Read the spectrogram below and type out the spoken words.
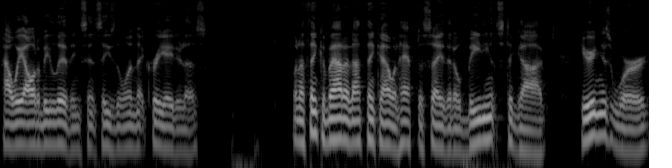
how we ought to be living since He's the one that created us? When I think about it, I think I would have to say that obedience to God, hearing His word,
